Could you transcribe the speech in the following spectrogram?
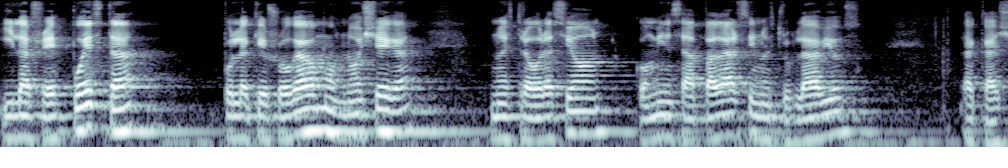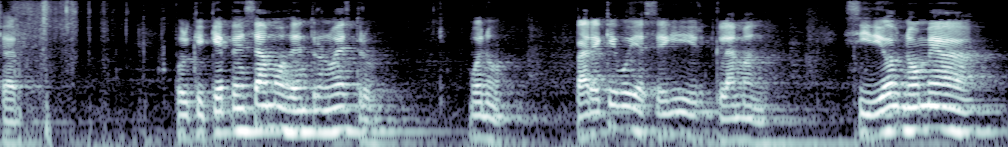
y la respuesta por la que rogábamos no llega, nuestra oración comienza a apagarse y nuestros labios a callarse. Porque ¿qué pensamos dentro nuestro? Bueno, ¿para qué voy a seguir clamando? Si Dios no me ha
